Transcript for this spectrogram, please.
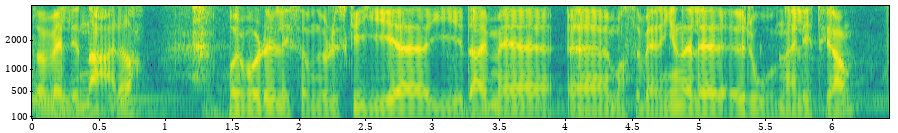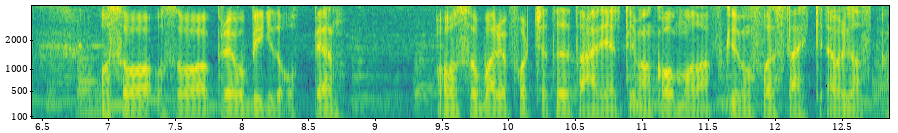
du er veldig nære. da. Hvor, hvor, du liksom, hvor du skulle gi, gi deg med eh, masturberingen, eller roe ned litt, grann, og, så, og så prøve å bygge det opp igjen. Og så bare fortsette dette her helt til man kom, og da kunne man få en sterkere orgasme.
